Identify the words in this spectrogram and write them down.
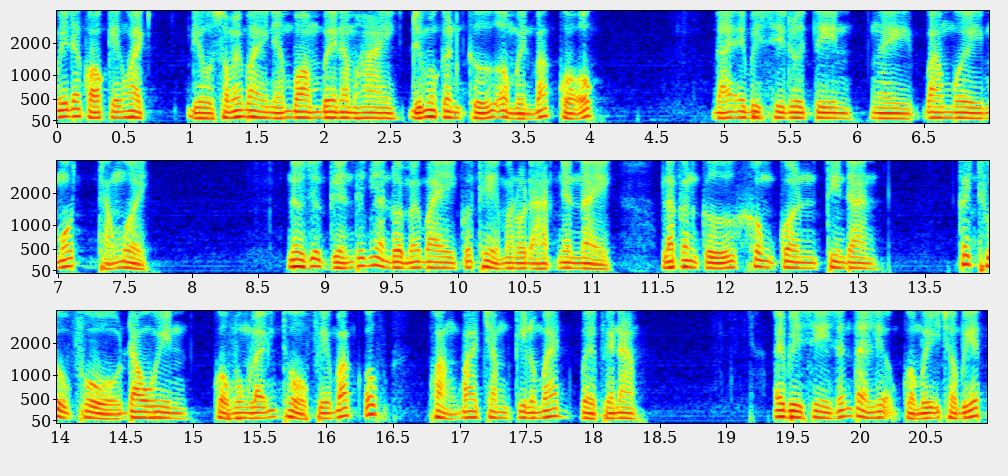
Mỹ đã có kế hoạch điều 6 máy bay ném bom B-52 đến một căn cứ ở miền Bắc của Úc. Đài ABC đưa tin ngày 31 tháng 10. Nơi dự kiến tiếp nhận đội máy bay có thể mang đồ đạn hạt nhân này là căn cứ không quân Tindan, cách thủ phủ Darwin của vùng lãnh thổ phía Bắc Úc khoảng 300 km về phía Nam. ABC dẫn tài liệu của Mỹ cho biết,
